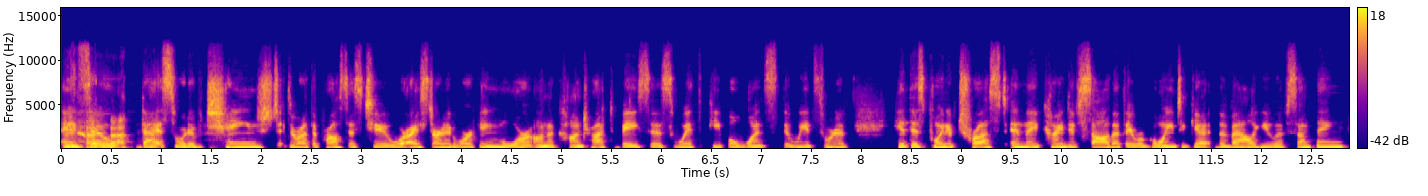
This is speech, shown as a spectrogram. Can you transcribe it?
And so that sort of changed throughout the process too, where I started working more on a contract basis with people once that we had sort of hit this point of trust and they kind of saw that they were going to get the value of something.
